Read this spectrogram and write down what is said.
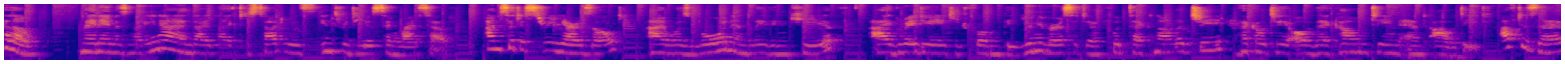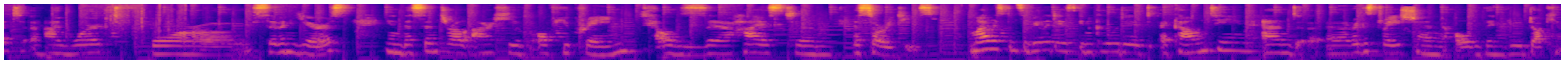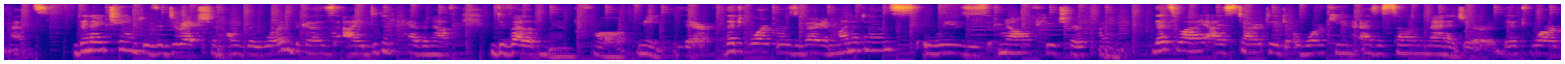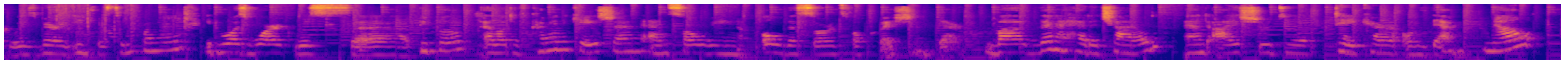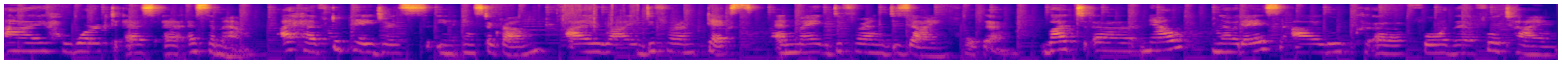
Hello, my name is Marina and I'd like to start with introducing myself. I'm 33 years old. I was born and live in Kiev. I graduated from the University of Food Technology, faculty of the accounting and audit. After that, I worked for seven years in the Central Archive of Ukraine of the highest um, authorities. My responsibilities included accounting and uh, registration of the new documents. Then I changed the direction of the work because I didn't have enough development for me there. That work was very monotonous with no future for me. That's why I started working as a salon manager. That work was very interesting for me. It was work with uh, people, a lot of communication and solving all the sorts of questions there. But then I had a child and I should uh, take care of them. Now now I worked as a SMM. I have two pages in Instagram. I write different texts and make different design for them. But uh, now, nowadays, I look uh, for the full-time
